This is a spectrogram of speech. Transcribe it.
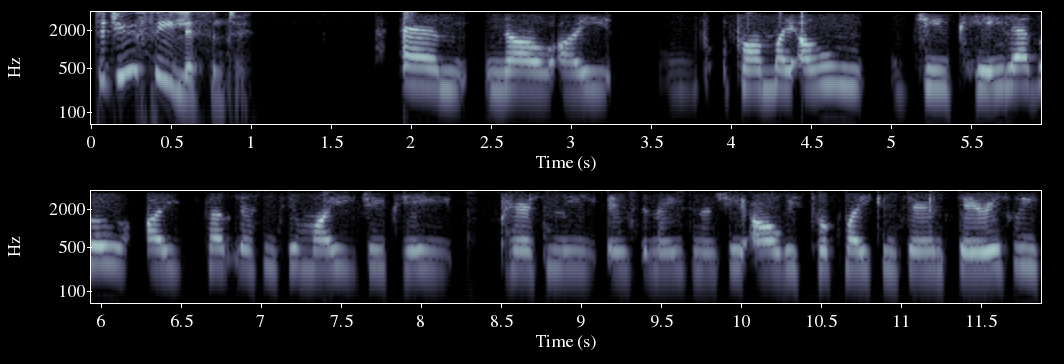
did you feel listened to? Um, no, I from my own GP level, I felt listened to. My GP personally is amazing, and she always took my concerns seriously.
